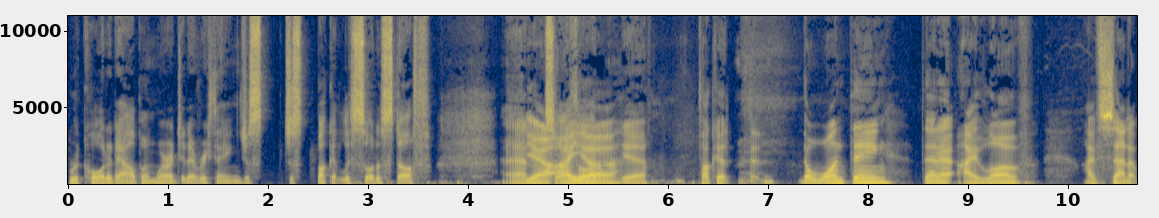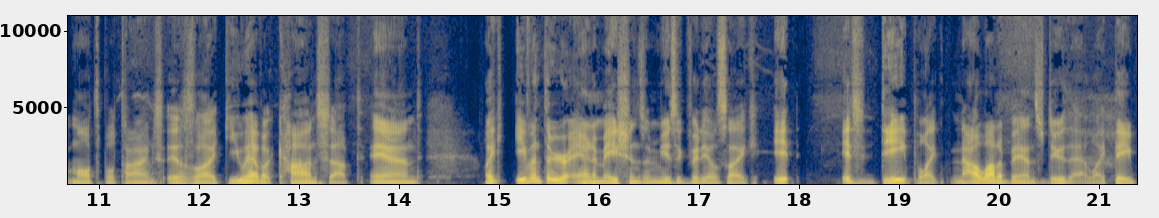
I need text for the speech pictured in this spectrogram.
recorded album where I did everything, just just bucket list sort of stuff. And Yeah, so I, I, thought, uh, yeah, fuck it. the one thing that I I love, I've said it multiple times, is like you have a concept and like even through your animations and music videos, like it it's deep. Like not a lot of bands do that. Like they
